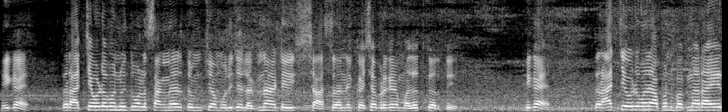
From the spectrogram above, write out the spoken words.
ठीक आहे? तर आजच्या व्हिडिओमध्ये मी तुम्हाला सांगणार तुमच्या मुलीच्या लग्नासाठी शासन कशा प्रकारे मदत करते. ठीक आहे? तर आजच्या व्हिडिओमध्ये आपण बघणार आहे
